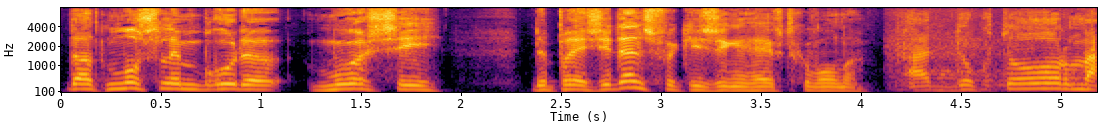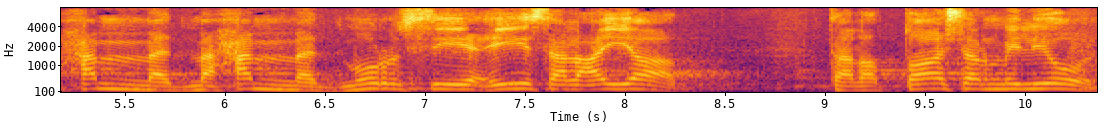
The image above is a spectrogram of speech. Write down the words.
dat moslimbroeder Morsi de presidentsverkiezingen heeft gewonnen. Dr. Mohammed Mohammed Morsi Isa al-Ayyad. 13 miljoen.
